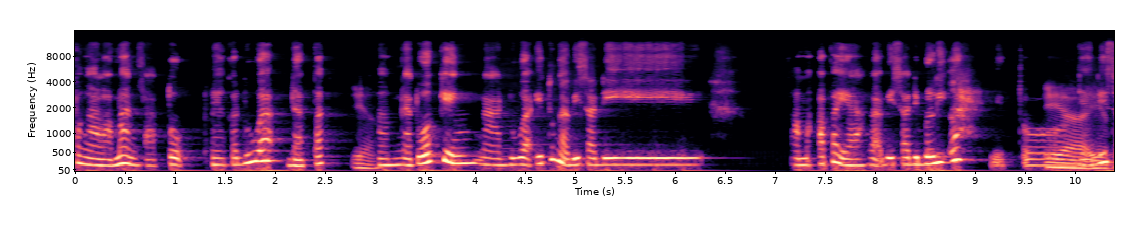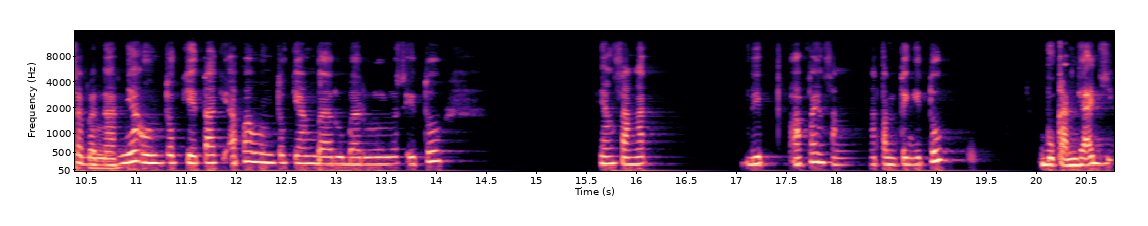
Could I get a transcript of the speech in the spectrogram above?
pengalaman satu. Yang kedua dapat iya, em, networking. Nah dua itu nggak bisa di sama apa ya nggak bisa dibeli lah gitu. iya, Jadi iya betul, sebenarnya untuk kita apa untuk yang baru-baru lulus itu yang sangat di apa yang sangat penting itu bukan gaji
